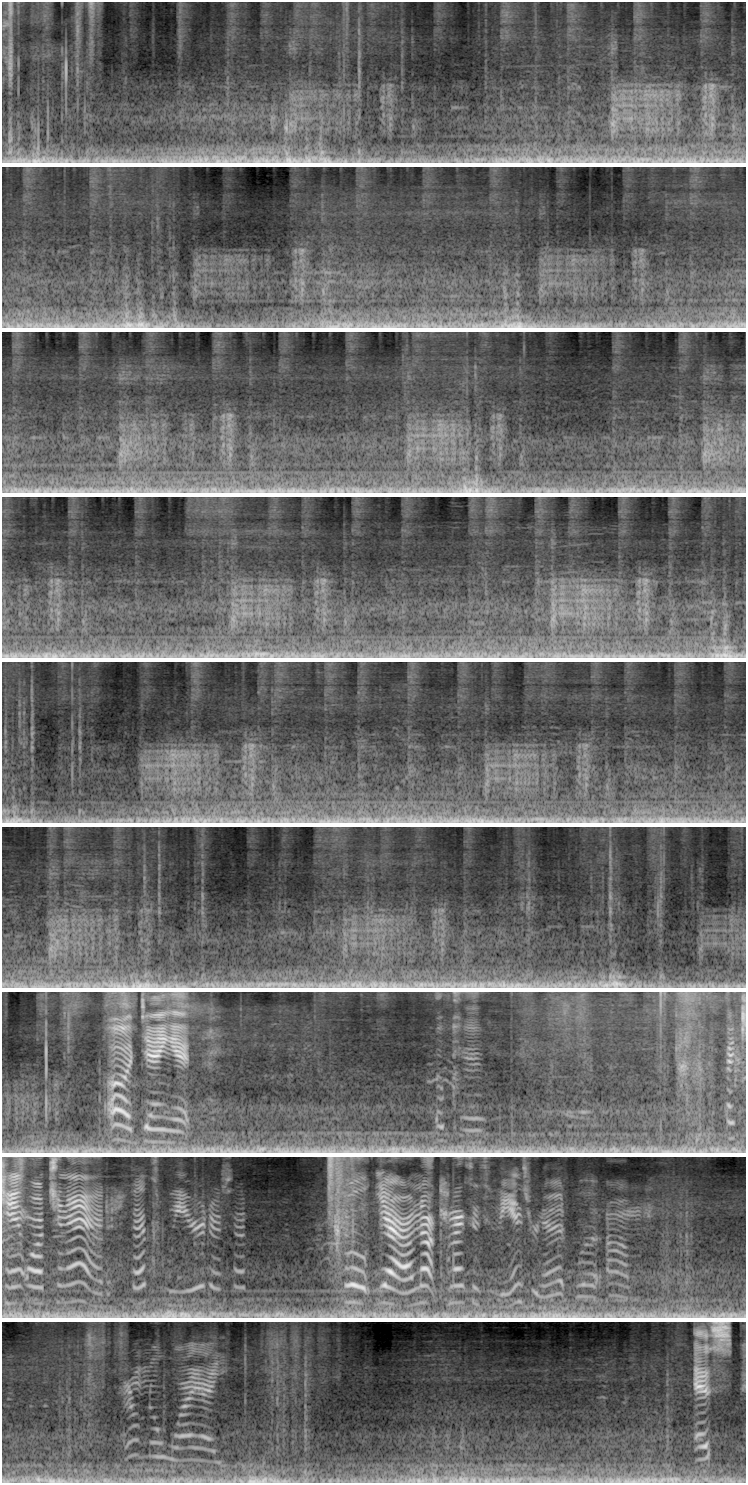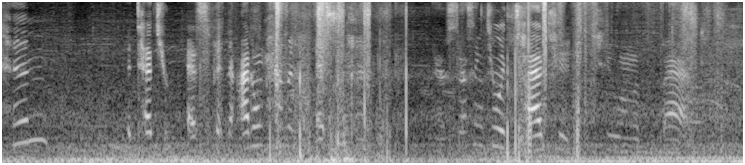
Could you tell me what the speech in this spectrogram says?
Oh, dang it. Okay. I can't watch an ad. That's weird. I said, well, yeah, I'm not connected to the internet, but, um, I don't know why I S Pen? Attach your S Pen? I don't have an S Pen. There's nothing to attach it to on the back.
